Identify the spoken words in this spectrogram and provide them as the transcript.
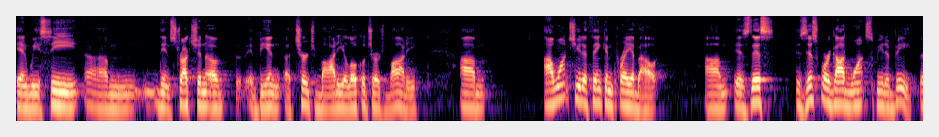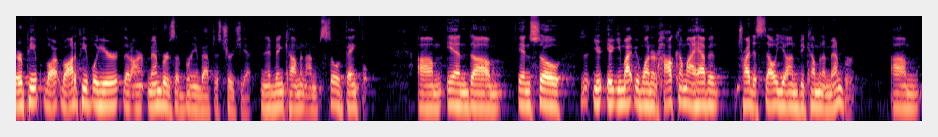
and we see um, the instruction of being a church body, a local church body, um, I want you to think and pray about um, is, this, is this where God wants me to be? There are people, a lot of people here that aren't members of Berean Baptist Church yet, and they've been coming. I'm so thankful. Um, and, um, and so you, you, might be wondering, how come I haven't tried to sell you on becoming a member? Um,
